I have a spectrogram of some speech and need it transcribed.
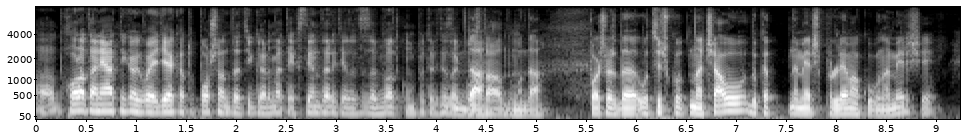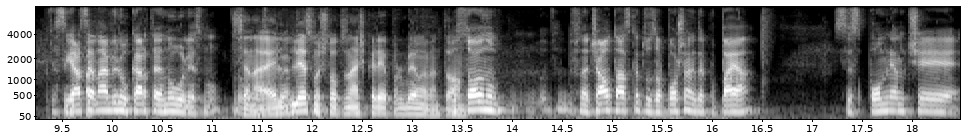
А, хората нямат никаква идея, като почнат да ти гърмят екстендерите, да ти забиват компютрите, за какво да, става дума. да. Почваш да от всичко от начало, докато намериш проблема, ако го намериш и Сега с една видеокарта е много лесно. се го е лесно, защото знаеш къде е проблема евентуално. Особено в- началото аз като започнах да копая, се спомням, че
